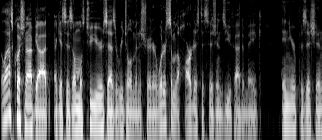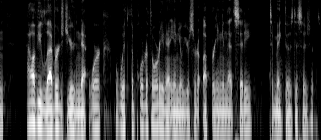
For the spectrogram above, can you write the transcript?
the last question I've got, I guess, is almost two years as a regional administrator. What are some of the hardest decisions you've had to make in your position? How have you leveraged your network with the Port Authority and you know your sort of upbringing in that city to make those decisions?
